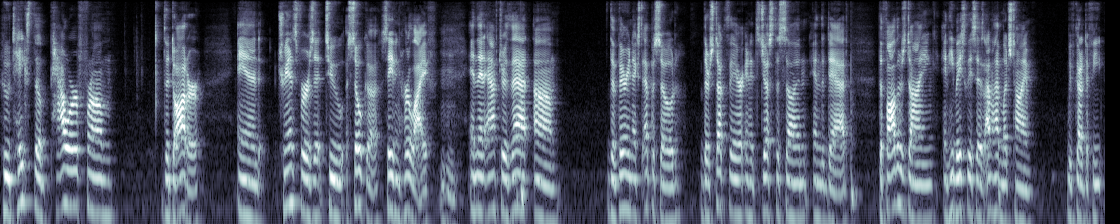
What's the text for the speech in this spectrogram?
who takes the power from the daughter and transfers it to Ahsoka, saving her life. And then after that, um, the very next episode, they're stuck there, and it's just the son and the dad. The father's dying, and he basically says, "I don't have much time. We've got to defeat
